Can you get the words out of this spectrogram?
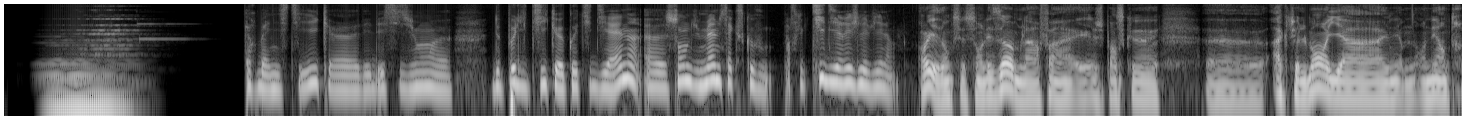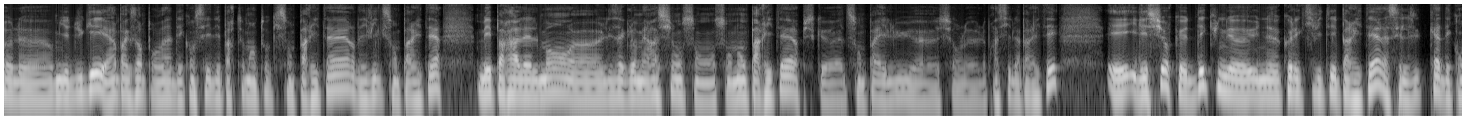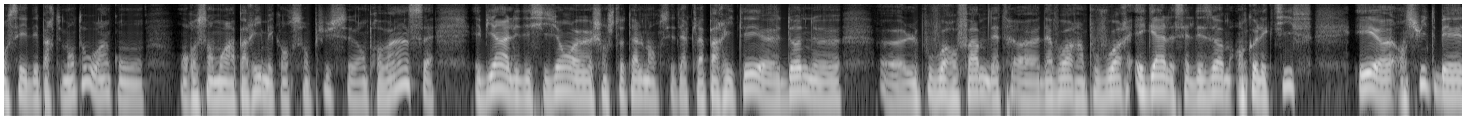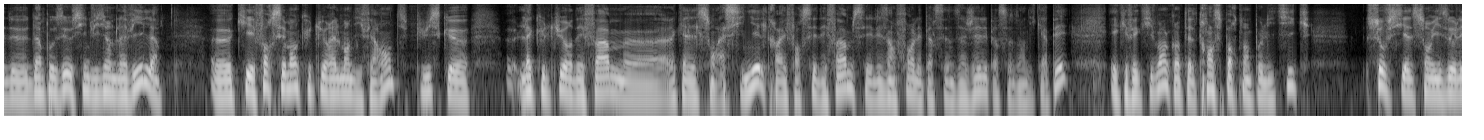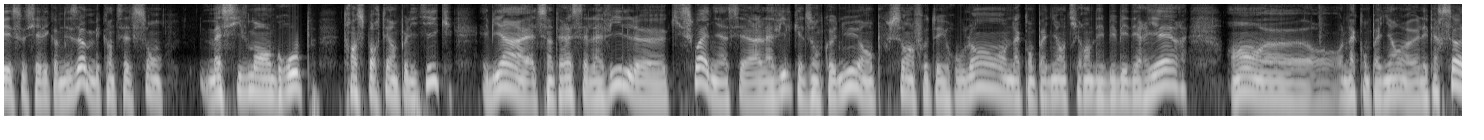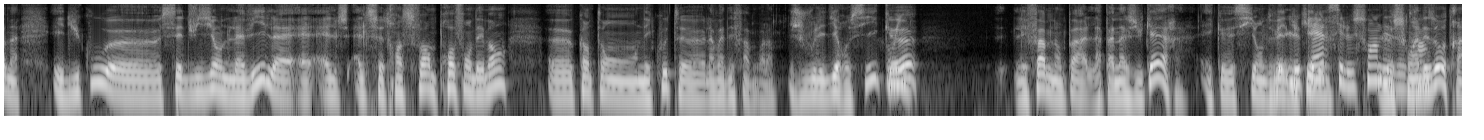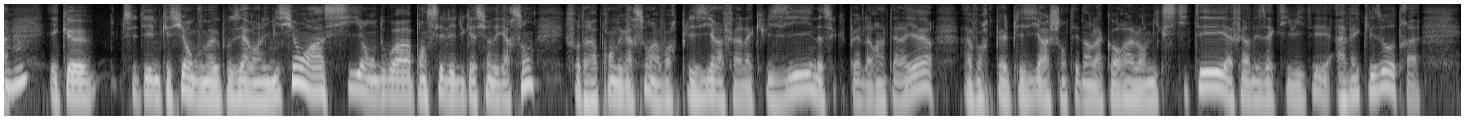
Urbanistiques, euh, des décisions euh, de politique quotidienne euh, sont du même sexe que vous. Parce que qui dirige les villes? Oui, donc ce sont les hommes, là. Enfin, je pense que actuellement, il y a, on est entre le, au milieu du guet. Hein. Par exemple, on a des conseils départementaux qui sont paritaires, des villes qui sont paritaires, mais parallèlement, les agglomérations sont, sont, non paritaires puisqu'elles ne sont pas élues sur le, principe de la parité. Et il est sûr que dès qu'une collectivité est paritaire, et c'est le cas des conseils départementaux, hein, qu'on on ressent moins à Paris, mais qu'on ressent plus en province, eh bien, les décisions changent totalement. C'est-à-dire que la parité donne le pouvoir aux femmes d'avoir un pouvoir égal à celle des hommes en collectif et euh, ensuite ben, d'imposer aussi une vision de la ville euh, qui est forcément culturellement différente, puisque euh, la culture des femmes à laquelle elles sont assignées, le travail forcé des femmes, c'est les enfants, les personnes âgées, les personnes handicapées, et qu'effectivement, quand elles transportent en politique, sauf si elles sont isolées et socialisées comme des hommes, mais quand elles sont massivement en groupe, transportées en politique, eh bien, elles s'intéressent à la ville euh, qui soigne. C'est à la ville qu'elles ont connue en poussant un fauteuil roulant, en accompagnant, en tirant des bébés derrière, en, euh, en accompagnant euh, les personnes. Et du coup, cette vision de la ville, elle, elle, se transforme profondément quand on écoute la voix des femmes. Voilà. Je voulais dire aussi que les femmes n'ont pas l'apanage du care et que si on devait le, éduquer le c'est le soin des le autres, soin des autres mhm. et que c'était une question que vous m'avez posée avant l'émission. Hein. Si on doit penser l'éducation des garçons, il faudrait apprendre aux garçons à avoir plaisir à faire la cuisine, à s'occuper de leur intérieur, à avoir plaisir à chanter dans la chorale en mixité, à faire des activités avec les autres.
